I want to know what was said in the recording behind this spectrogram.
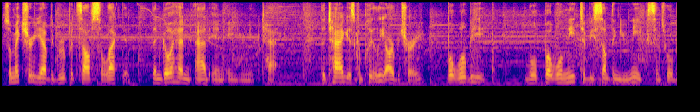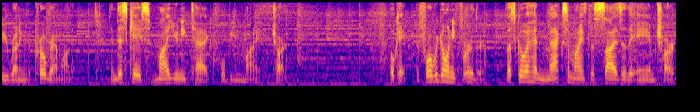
So make sure you have the group itself selected, then go ahead and add in a unique tag. The tag is completely arbitrary, but will be will, but will need to be something unique since we'll be running the program on it. In this case, my unique tag will be my chart. Okay, before we go any further, let's go ahead and maximize the size of the AM chart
